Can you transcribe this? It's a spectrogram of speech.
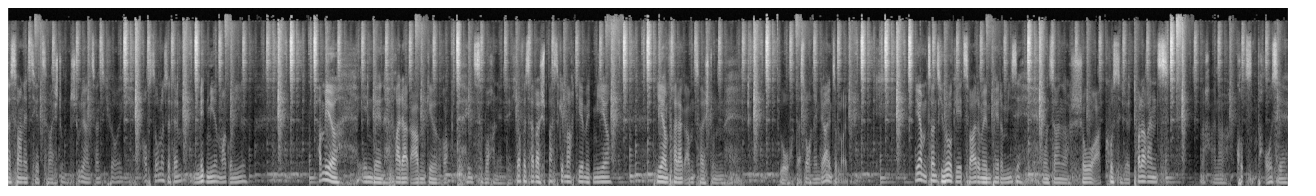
Das waren jetzt hier zwei Stunden Studio 21 für euch auf Sonus FM mit mir, Marco Niel. Haben wir in den Freitagabend gerockt ins Wochenende. Ich hoffe, es hat euch Spaß gemacht hier mit mir. Hier am Freitagabend zwei Stunden. Jo, das Wochenende einzuläuten. Ja, um 20 Uhr geht es weiter mit dem Peter Miese und seiner Show Akustische Toleranz. Nach einer kurzen Pause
